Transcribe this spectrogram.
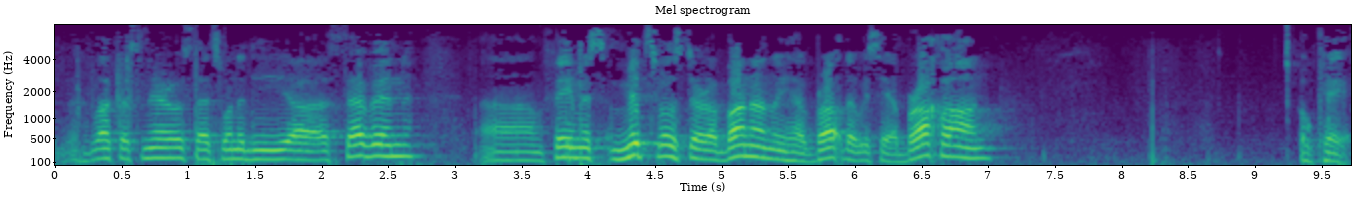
Hadlakas Neros, that's one of the uh, seven um, famous mitzvahs derabanan we have brought, that we say a bracha on. Okay.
